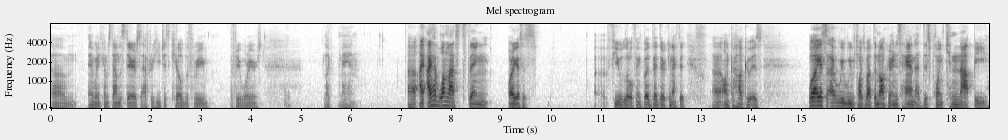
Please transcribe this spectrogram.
um, and when he comes down the stairs after he just killed the three the three warriors. Like man, uh, I I have one last thing, or I guess it's a few little things, but they're, they're connected. Uh, on Kahaku is well, I guess uh, we we've talked about the knocker in his hand at this point cannot be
